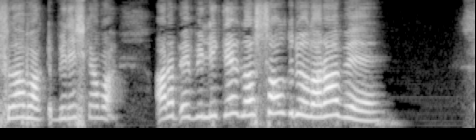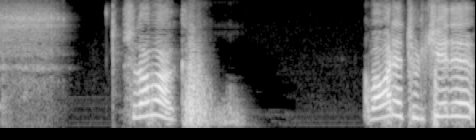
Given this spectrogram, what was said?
şuna bak. Birleşik ama Arap Emirlikleri nasıl saldırıyorlar abi? Şuna bak. Ama var ya Türkiye'de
